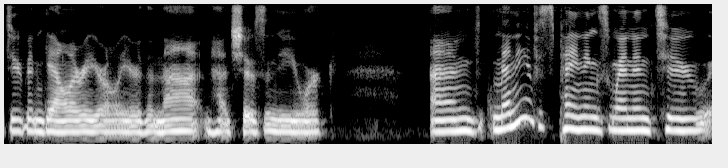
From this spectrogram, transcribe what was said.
Dubin Gallery earlier than that, and had shows in New York. And many of his paintings went into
